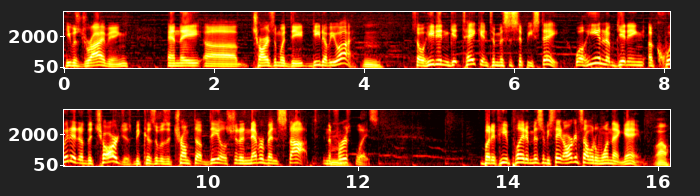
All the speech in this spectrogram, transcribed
He was driving, and they uh, charged him with D- DWI. Mm. So he didn't get taken to Mississippi State. Well, he ended up getting acquitted of the charges because it was a trumped up deal. Should have never been stopped in the Hmm. first place. But if he had played at Mississippi State, Arkansas would have won that game Wow.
